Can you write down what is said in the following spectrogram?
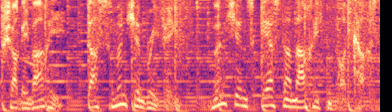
Charivari, das München Briefing, Münchens erster Nachrichtenpodcast.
